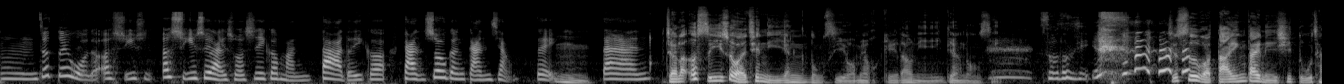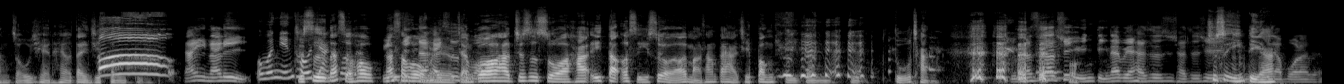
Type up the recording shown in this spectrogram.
嗯嗯，这对我的二十一岁二十一岁来说是一个蛮大的一个感受跟感想。对，嗯，当然，讲到二十一岁，我还欠你一样东西，我没有给到你一样东西，什么东西？就是我答应带你去赌场走一圈，还有带你去蹦迪。哪里哪里？我们年头就是那时候，那时候我们有讲过，他就是说他一到二十一岁，我要马上带他去蹦迪跟赌赌场，你们是要去 云顶那边，还是还是去就是云顶啊新加坡那边？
